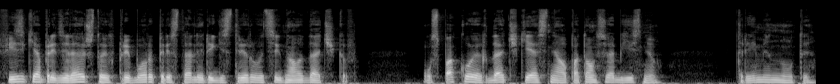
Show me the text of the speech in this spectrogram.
Физики определяют, что их приборы перестали регистрировать сигналы датчиков. Успокой их, датчики я снял, потом все объясню. Три минуты,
